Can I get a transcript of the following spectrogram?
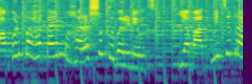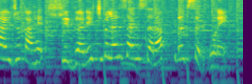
आपण पाहत आहे महाराष्ट्र खबर न्यूज. या बातमीचे प्रायोजक आहेत श्री गणेश ज्वेलर्स अँड सराफ हडपसर पुणे.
